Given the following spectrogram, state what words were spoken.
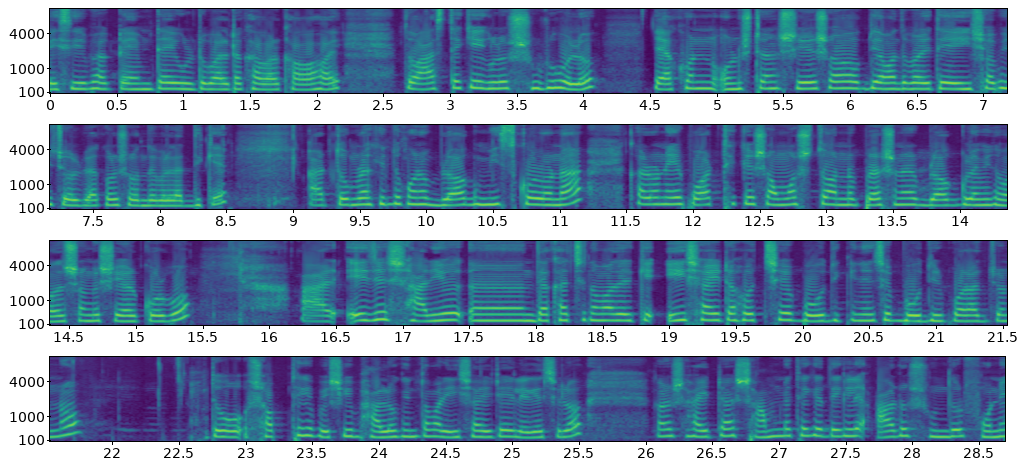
বেশিরভাগ টাইমটাই উল্টোপাল্টা খাবার খাওয়া হয়। তো আজ থেকে এগুলো শুরু হলো। এখন অনুষ্ঠান শেষ হওয়া অবধি আমাদের বাড়িতে এই সবই চলবে এখন সন্ধ্যেবেলার দিকে। আর তোমরা কিন্তু কোনো ব্লগ মিস করো না, কারণ এরপর থেকে সমস্ত অন্নপ্রাশনের ব্লগগুলো আমি তোমাদের সঙ্গে শেয়ার করব। আর এই যে শাড়িও দেখাচ্ছি তোমাদেরকে, এই শাড়িটা হচ্ছে বৌদি কিনেছে বৌদির পরার জন্য। তো সব থেকে বেশি ভালো কিন্তু আমার এই শাড়িটাই লেগেছিল। কারণ শাড়িটা সামনে থেকে দেখলে আরও সুন্দর, ফোনে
